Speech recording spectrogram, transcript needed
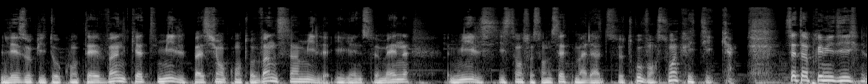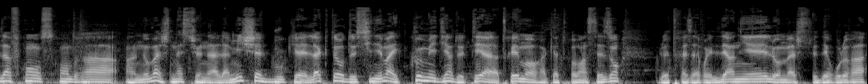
les hôpitaux comptaient 24 000 patients contre 25 000 il y a une semaine. 1667 malades se trouvent en soins critiques. Cet après-midi, la France rendra un hommage national à Michel Bouquet, l'acteur de cinéma et comédien de théâtre, est mort à 96 ans le 13 avril dernier. L'hommage se déroulera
